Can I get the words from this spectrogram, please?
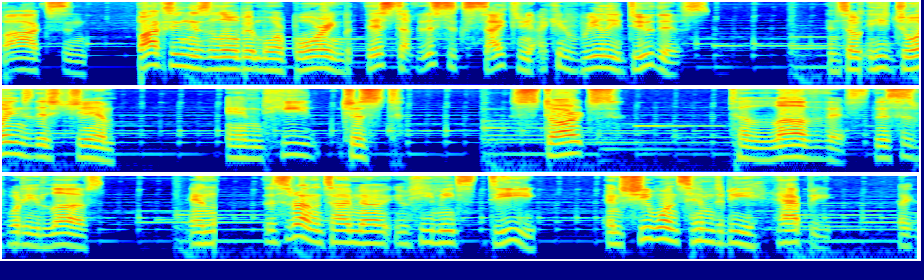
box and Boxing is a little bit more boring, but this stuff, this excites me. I can really do this. And so he joins this gym and he just starts to love this. This is what he loves. And this is around the time now he meets Dee, and she wants him to be happy. Like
